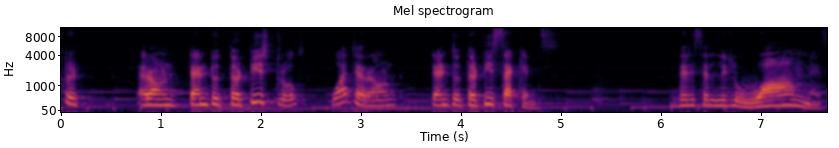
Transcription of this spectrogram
After around 10 to 30 strokes, watch around 10 to 30 seconds. There is a little warmness.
